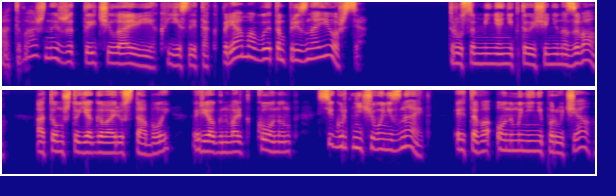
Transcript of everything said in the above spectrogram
Отважный же ты человек, если так прямо в этом признаешься. Трусом меня никто еще не называл. О том, что я говорю с тобой, Рёгнвальд Конунг, Сигурд ничего не знает. Этого он мне не поручал,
